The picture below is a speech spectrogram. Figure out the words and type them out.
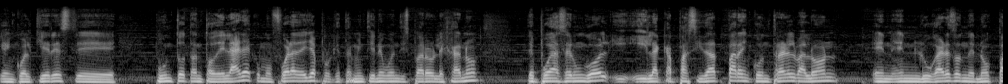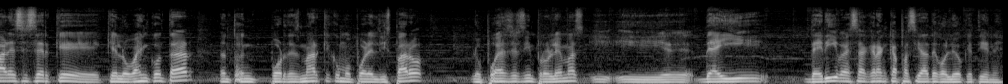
en cualquier este punto, tanto del área como fuera de ella, porque también tiene buen disparo lejano te puede hacer un gol y, la capacidad para encontrar el balón en, lugares donde no parece ser que, lo va a encontrar, tanto por desmarque como por el disparo, lo puede hacer sin problemas y, eh, de ahí deriva esa gran capacidad de goleo que tiene.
